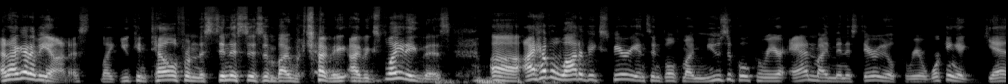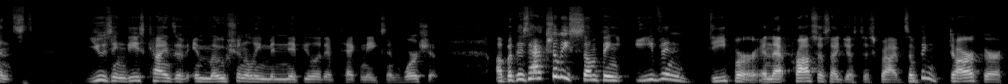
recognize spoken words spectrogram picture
And I got to be honest, like you can tell from the cynicism by which I'm, I'm explaining this, uh, I have a lot of experience in both my musical career and my ministerial career working against using these kinds of emotionally manipulative techniques in worship. Uh, but there's actually something even deeper in that process I just described, something darker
